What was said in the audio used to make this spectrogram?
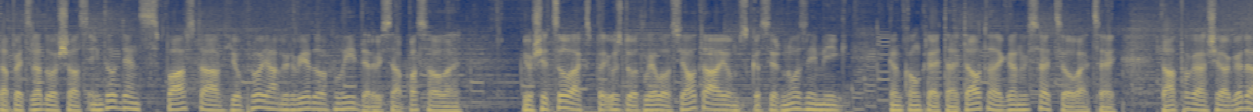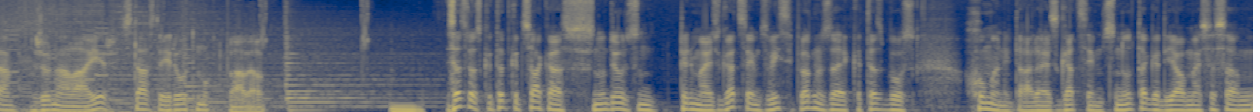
Tāpēc radošās inteliģences pārstāvji joprojām ir viedokļu līderi visā pasaulē, jo šie cilvēki spēj uzdot lielos jautājumus, kas ir nozīmīgi gan konkrētai tautai, gan visai cilvēcei. Tā pagājušajā gadā žurnālā ir stāstīja Rūta Muktpāvēl. Es atceros, ka tad, kad sākās nu, 21. gadsimts, visi prognozēja, ka tas būs humanitārais gadsimts. Nu, tagad jau mēs esam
